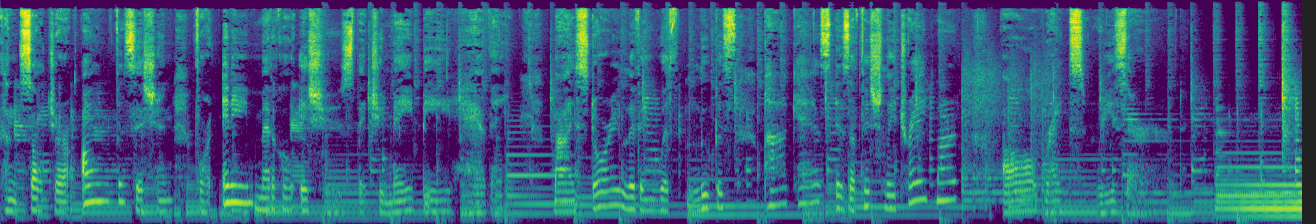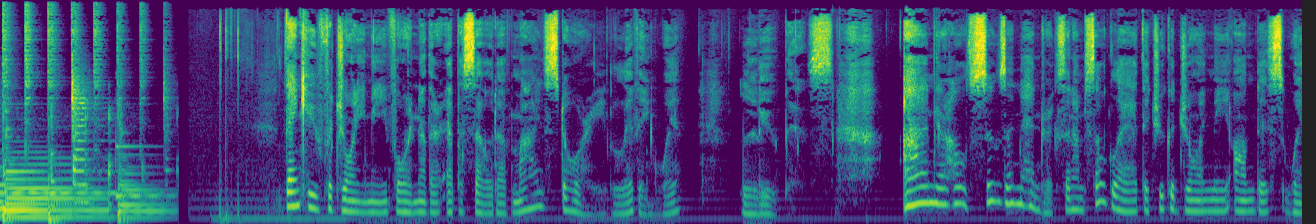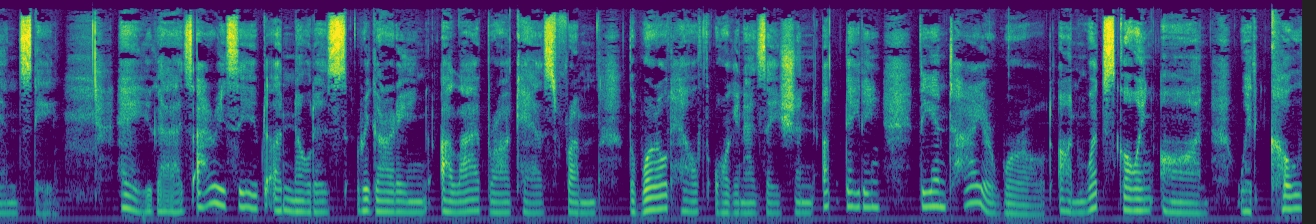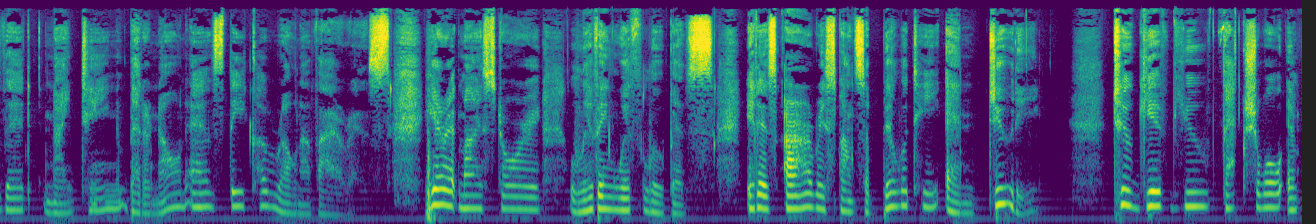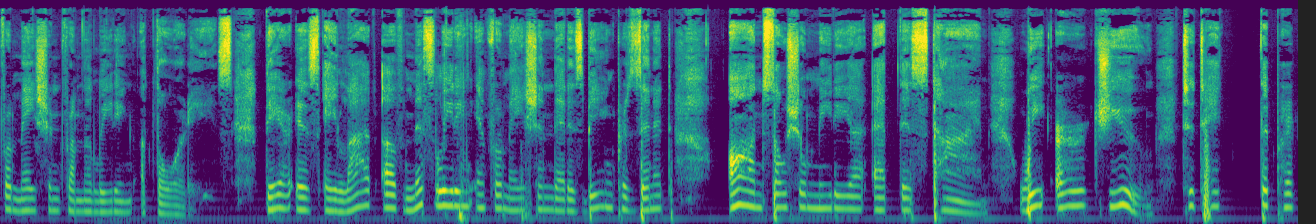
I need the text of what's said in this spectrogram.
consult your own physician for any medical issues that you may be having. My Story Living with Lupus podcast is officially trademarked, all rights reserved. Thank you for joining me for another episode of My Story Living with Lupus. I'm your host, Susan Hendrix, and I'm so glad that you could join me on this Wednesday. Hey, you guys, I received a notice regarding a live broadcast from the World Health Organization updating the entire world on what's going on with COVID 19, better known as the coronavirus. Here at my story, Living with Lupus, it is our responsibility and duty to give you factual information from the leading authorities. There is a lot of misleading information that is being presented on social media at this time. We urge you to take the per-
